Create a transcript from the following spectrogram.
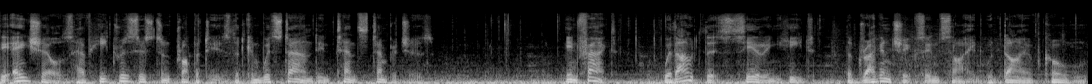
The eggshells have heat-resistant properties that can withstand intense temperatures. In fact, without this searing heat, the dragon chicks inside would die of cold.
